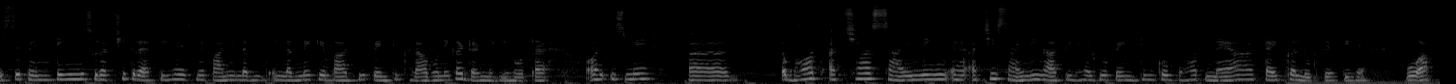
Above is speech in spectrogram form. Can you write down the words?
इससे पेंटिंग सुरक्षित रहती है। इसमें पानी लग, लगने के बाद भी पेंटिंग ख़राब होने का डर नहीं होता है। और इसमें बहुत अच्छा साइनिंग अच्छी साइनिंग आती है जो पेंटिंग को बहुत नया टाइप का लुक देती है। वो आप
